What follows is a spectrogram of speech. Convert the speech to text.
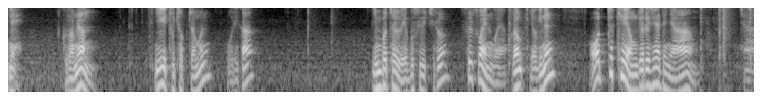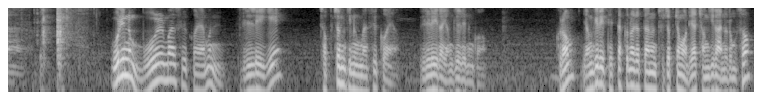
네. 그러면 이 두 접점은 우리가 인버터의 외부 스위치로 쓸 수가 있는 거예요. 그럼 여기는 어떻게 연결을 해야 되냐. 자, 우리는 뭘만 쓸 거냐면 릴레이의 접점 기능만 쓸 거예요. 릴레이가 연결되는 거. 그럼 연결이 됐다 끊어졌다는 두 접점 어디야? 전기가 안 흐르면서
